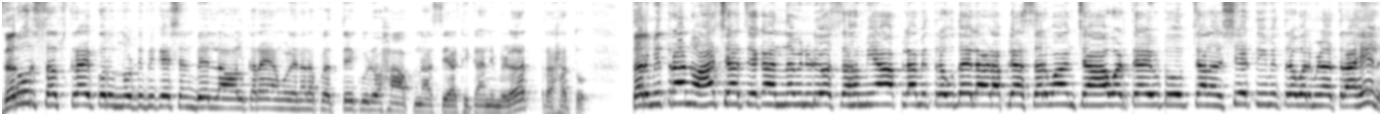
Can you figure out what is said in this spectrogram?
जरूर सबस्क्राईब करून नोटिफिकेशन बेल ऑल करा. यामुळे येणारा प्रत्येक व्हिडिओ हा आपणास या ठिकाणी मिळत राहतो. तर मित्रांनो आजच्याच एका नवीन व्हिडिओ सह मी आपला मित्र उदय लाड आपल्या सर्वांच्या आवडत्या युट्यूब चॅनल शेती मित्रवर मिळत राहील.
